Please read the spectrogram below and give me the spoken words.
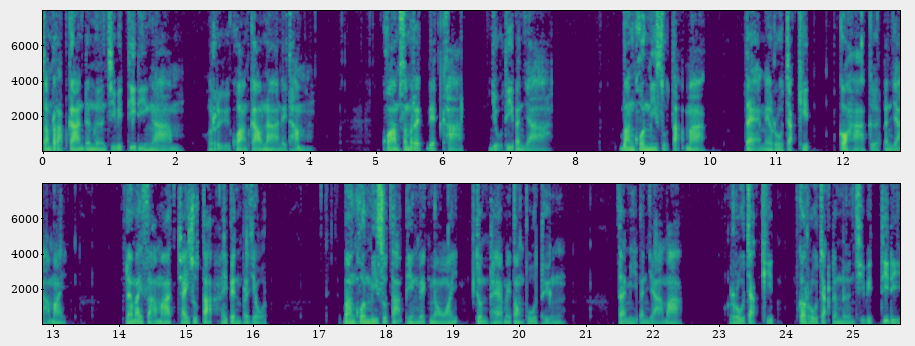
สำหรับการดำเนินชีวิตที่ดีงาม หรือความก้าวหน้าในธรรม ความสำเร็จเด็ดขาดอยู่ที่ปัญญา บางคนมีสุตะมาก แต่ไม่รู้จักคิดก็หาเกิดปัญญาไม่ และไม่สามารถใช้สุตะให้เป็นประโยชน์ บางคนมีสุตะเพียงเล็กน้อย จนแทบไม่ต้องพูดถึง แต่มีปัญญามาก รู้จักคิดก็รู้จักดำเนินชีวิตที่ดี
